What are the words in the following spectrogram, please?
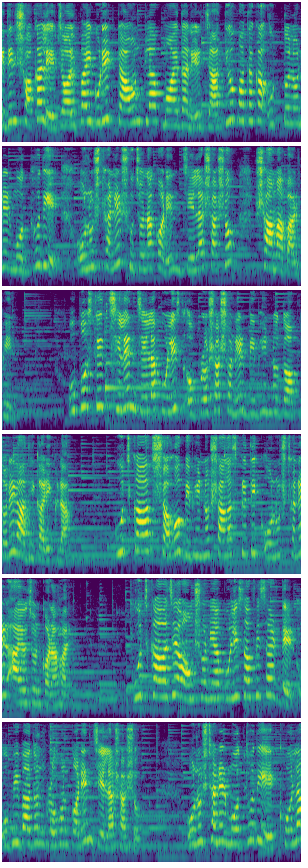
এদিন সকালে জলপাইগুড়ির টাউন ক্লাব ময়দানের জাতীয় পতাকা উত্তোলনের মধ্য দিয়ে অনুষ্ঠানের সূচনা করেন জেলা শাসক শামা পারভিন। উপস্থিত ছিলেন জেলা পুলিশ ও প্রশাসনের বিভিন্ন দপ্তরের আধিকারিকরা। কুচকাওয়াজ সহ বিভিন্ন সাংস্কৃতিক অনুষ্ঠানের আয়োজন করা হয়। কুচকাওয়াজে অংশ নেওয়া পুলিশ অফিসারদের অভিবাদন গ্রহণ করেন জেলা শাসক। অনুষ্ঠানের মধ্য দিয়ে খোলা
